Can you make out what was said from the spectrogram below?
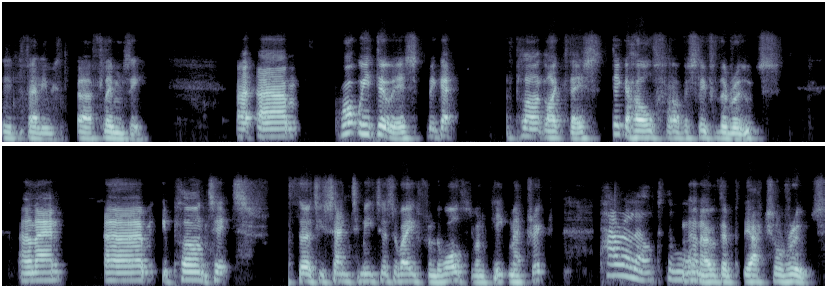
They're fairly uh, flimsy. Uh, um, what we do is we get a plant like this, dig a hole, for, obviously for the roots, and then um, you plant it 30 centimeters away from the wall. If you want to keep metric. Parallel to the wall. No, no, the, the actual roots,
